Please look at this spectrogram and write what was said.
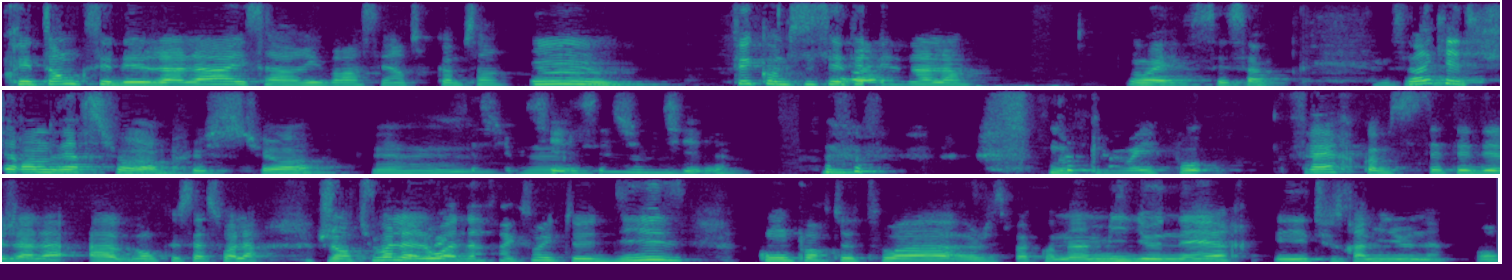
prétends que c'est déjà là et ça arrivera. C'est un truc comme ça. Hmm, Fais comme si c'était déjà là. Ouais, c'est ça. C'est vrai qu'il y a différentes versions en plus, tu vois. C'est subtil, c'est subtil. Donc, ouais, il faut faire comme si c'était déjà là avant que ça soit là. Genre, tu vois, la loi d'attraction, ils te disent comporte-toi, euh, je sais pas, comme un millionnaire et tu seras millionnaire. En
